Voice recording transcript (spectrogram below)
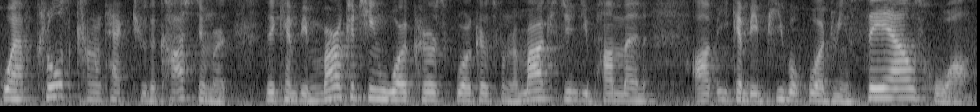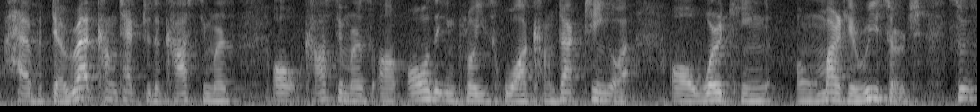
who have close contact to the customers. They can be marketing workers, workers from the marketing department. Um, it can be people who are doing sales, who are, have direct contact to the customers, or customers, or all the employees who are conducting or, or working on market research. So it's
